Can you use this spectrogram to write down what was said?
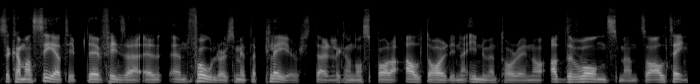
så kan man se typ, det finns en, en folder som heter players där liksom de sparar allt du har i dina inventoryn och advancements och allting.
